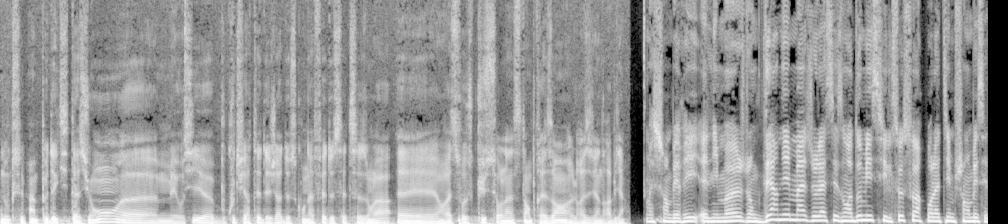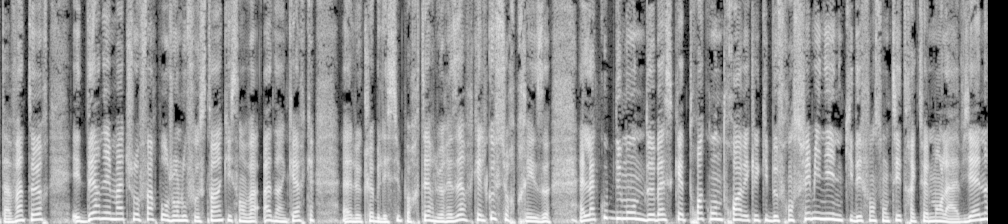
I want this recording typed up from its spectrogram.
Donc c'est un peu d'excitation mais aussi beaucoup de fierté déjà de ce qu'on a fait de cette saison-là et on reste focus sur l'instant présent, le reste viendra bien. Chambéry et Limoges. Donc dernier match de la saison à domicile ce soir pour la team Chambé, c'est à 20h. Et dernier match au phare pour Jean-Loup Faustin qui s'en va à Dunkerque. Euh, le club et les supporters lui réservent quelques surprises. La Coupe du Monde de basket 3 contre 3 avec l'équipe de France féminine qui défend son titre actuellement là à Vienne.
